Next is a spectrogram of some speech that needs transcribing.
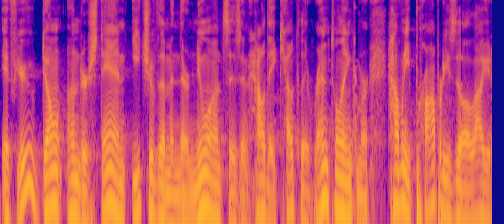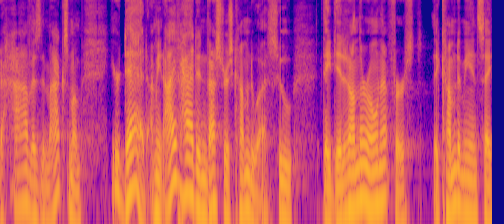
if you don't understand each of them and their nuances and how they calculate rental income or how many properties they'll allow you to have as the maximum, you're dead. I mean, I've had investors come to us who they did it on their own at first. They come to me and say,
